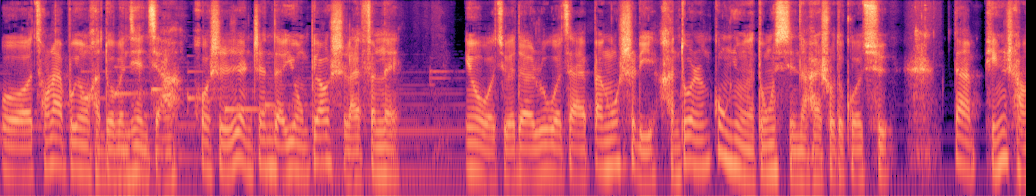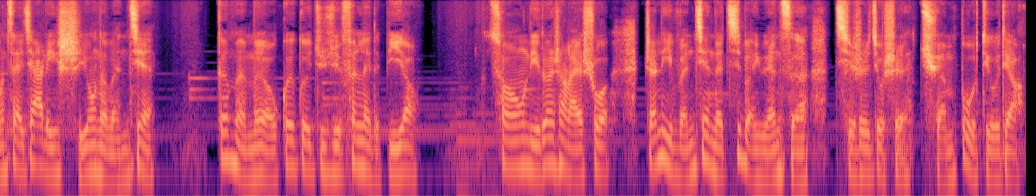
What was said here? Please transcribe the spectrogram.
我从来不用很多文件夹，或是认真的用标识来分类，因为我觉得如果在办公室里很多人共用的东西，那还说得过去。但平常在家里使用的文件，根本没有规规矩矩分类的必要。从理论上来说，整理文件的基本原则其实就是全部丢掉。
